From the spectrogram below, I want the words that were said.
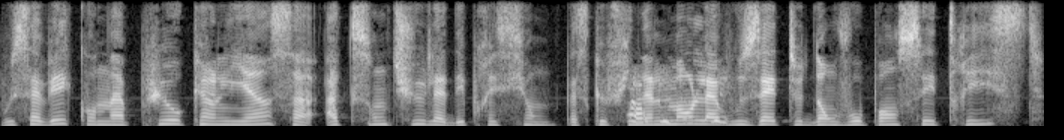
vous savez qu'on n'a plus aucun lien, ça accentue la dépression. Parce que finalement, à là, vous êtes dans vos pensées tristes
